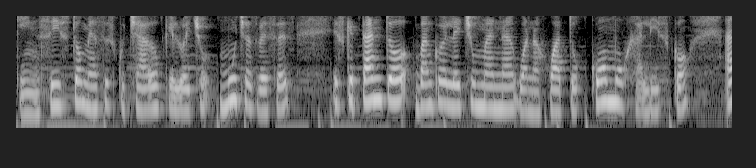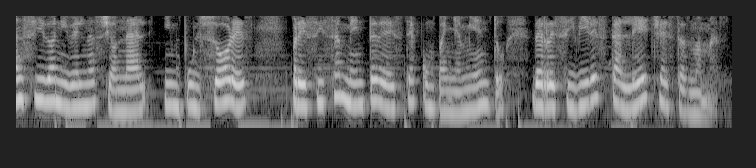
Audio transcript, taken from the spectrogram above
que insisto, me has escuchado que lo he hecho muchas veces, es que tanto Banco de Leche Humana Guanajuato como Jalisco han sido a nivel nacional impulsores precisamente de este acompañamiento, de recibir esta leche a estas mamás.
